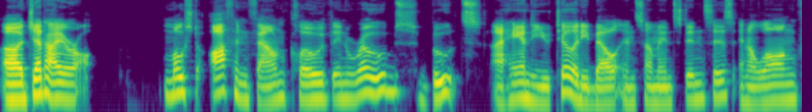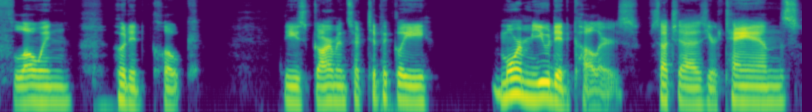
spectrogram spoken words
Uh, Jedi are most often found clothed in robes, boots, a handy utility belt in some instances, and a long flowing hooded cloak. These garments are typically more muted colors, such as your tans,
